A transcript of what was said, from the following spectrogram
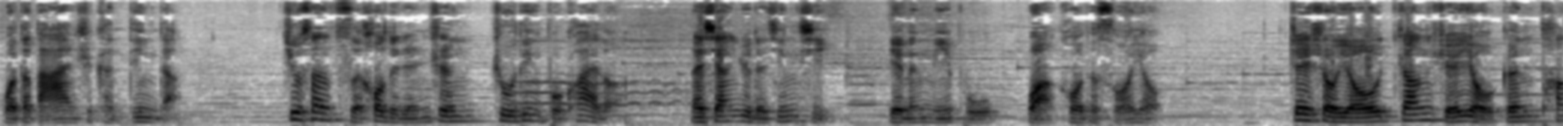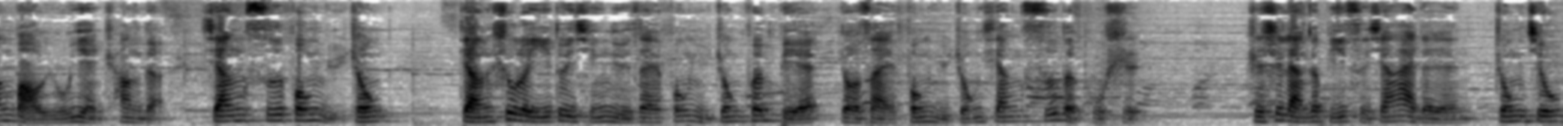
我的答案是肯定的。就算此后的人生注定不快乐，那相遇的惊喜也能弥补往后的所有。这首由张学友跟汤宝如演唱的《相思风雨中》，讲述了一对情侣在风雨中分别，又在风雨中相思的故事。只是两个彼此相爱的人，终究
